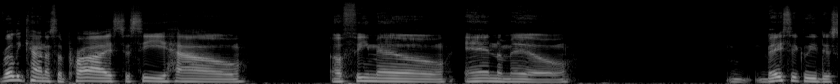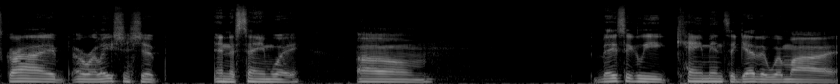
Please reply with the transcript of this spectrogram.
really kind of surprised to see how a female and a male basically described a relationship in the same way. Um basically came in together with my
